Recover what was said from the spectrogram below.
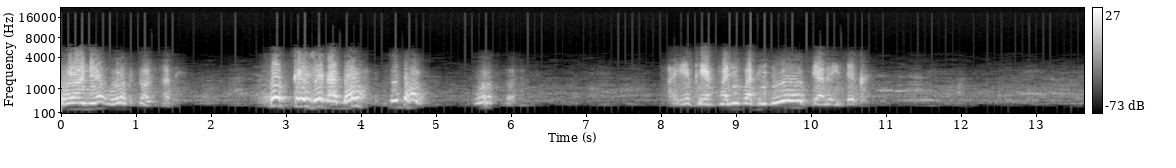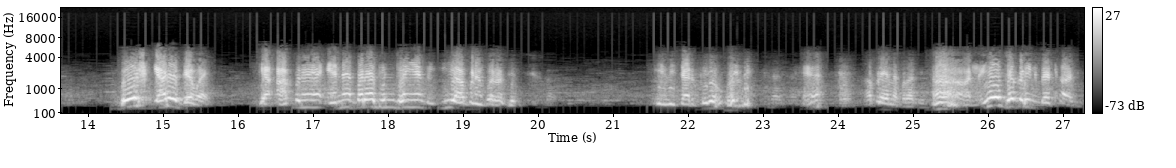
ધોળા ને ઓળખતો જ નથી. કોક કહે છે કે આ ધોળું તો ધોળું ઓળખતો આ એક એક માલિકાથી જુઓ ત્યારે દેખાય. દોષ ક્યારે કહેવાય? કે આપણે એને પરાધીન થઈએ કે ઈ આપણે પરાધીન એ વિચાર કર્યો કોઈ આપણે એને પરાધીન હા, એ ઝઘડીને બેઠા છે.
